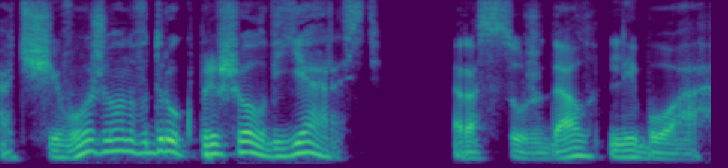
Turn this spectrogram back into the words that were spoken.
Отчего же он вдруг пришел в ярость? Рассуждал Либуа.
